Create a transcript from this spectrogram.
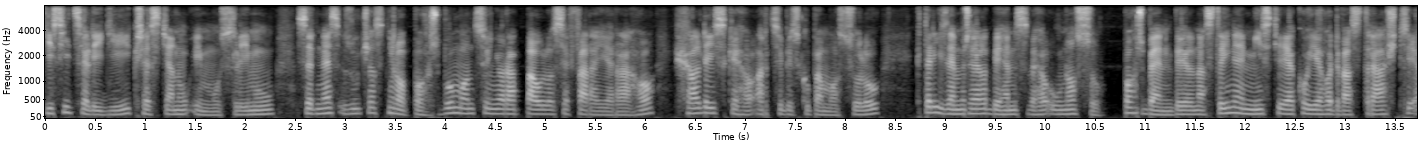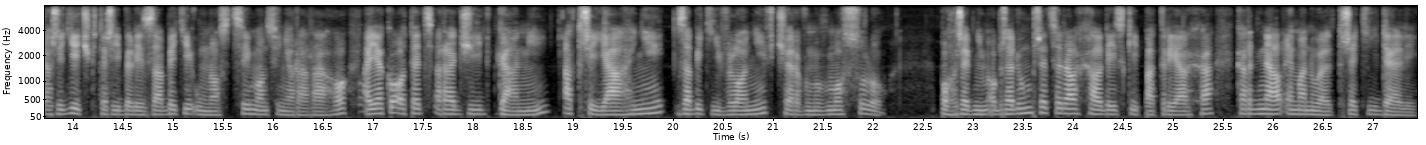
Tisíce lidí, křesťanů i muslimů, se dnes zúčastnilo pohřbu monsignora Paulose Farajeraho, chaldejského arcibiskupa Mosulu, který zemřel během svého únosu. Pohřben byl na stejném místě jako jeho dva strážci a řidič, kteří byli zabiti únosci monsignora Raho a jako otec Rajid Ghani a tři jáhni zabití v loni v červnu v Mosulu. Pohřebním obřadům předsedal chaldejský patriarcha kardinál Emanuel III. Deli.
